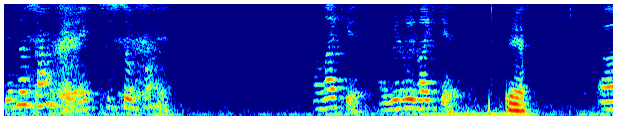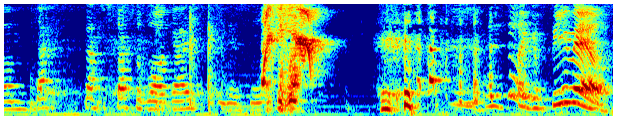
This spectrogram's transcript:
There's no sound today. It's just so quiet. I like it. I really like it. Yeah. Um, that's that's that's the vlog, guys. You're gonna sneeze. it's like a female.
